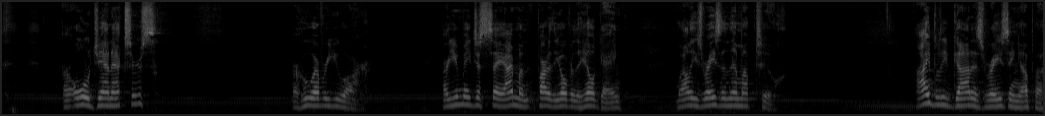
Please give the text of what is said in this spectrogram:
or old Gen Xers or whoever you are. Or you may just say, I'm a part of the Over the Hill gang. Well, he's raising them up too. I believe God is raising up a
